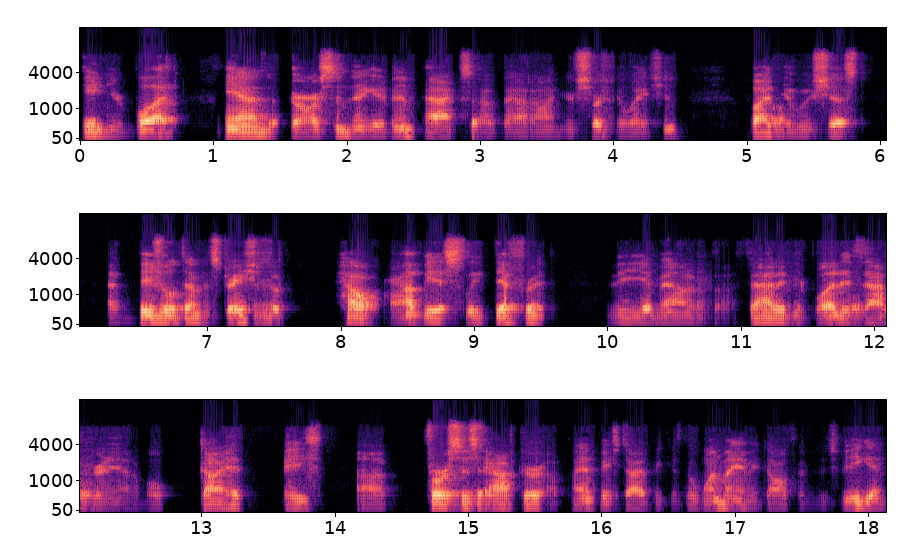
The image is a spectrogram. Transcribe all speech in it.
in your blood. And there are some negative impacts of that on your circulation. But it was just a visual demonstration of how obviously different the amount of uh, fat in your blood is after an animal diet based uh, versus after a plant based diet. Because the one Miami Dolphin who's vegan,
